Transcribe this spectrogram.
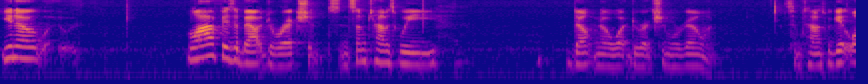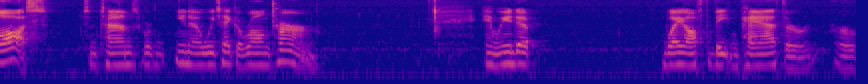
You know, life is about directions, and sometimes we don't know what direction we're going. Sometimes we get lost. Sometimes we're, you know, we take a wrong turn, and we end up way off the beaten path, or or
